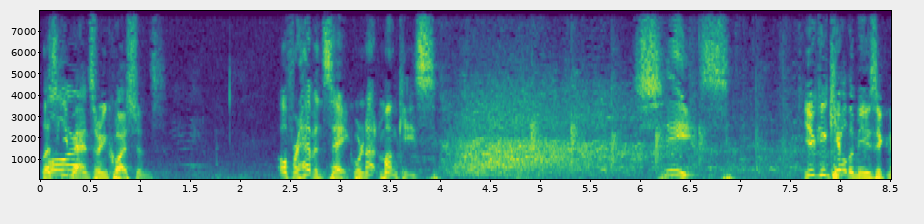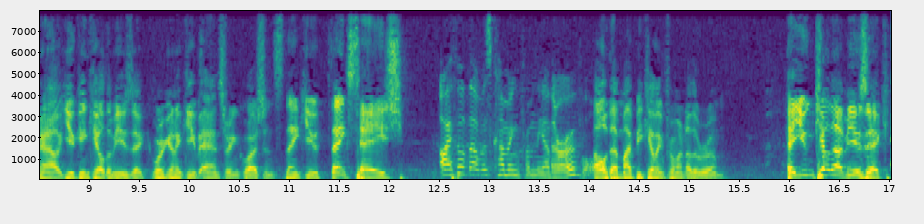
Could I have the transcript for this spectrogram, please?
Let's keep Or- answering questions. Oh, for heaven's sake, we're not monkeys. Jeez. You can kill the music now. You can kill the music. We're going to keep answering questions. Thank you. Thanks, Tage. I thought that was coming from the other oval. Oh, that might be coming from another room. Hey, you can kill that music.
